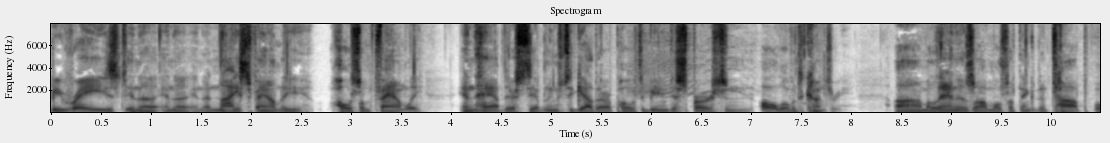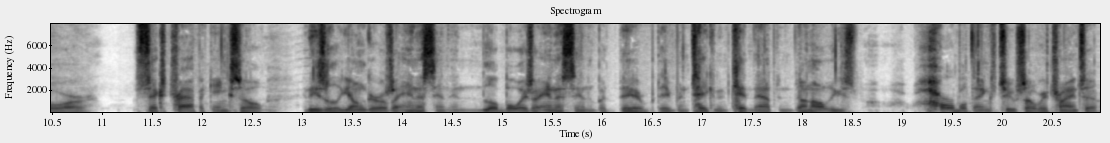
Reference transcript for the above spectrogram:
be raised in a in a in a nice family, wholesome family, and have their siblings together, opposed to being dispersed and all over the country. Um, Atlanta is almost, I think, in the top for sex trafficking. So these little young girls are innocent, and little boys are innocent, but they're they've been taken and kidnapped and done all these horrible things too. So we're trying to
